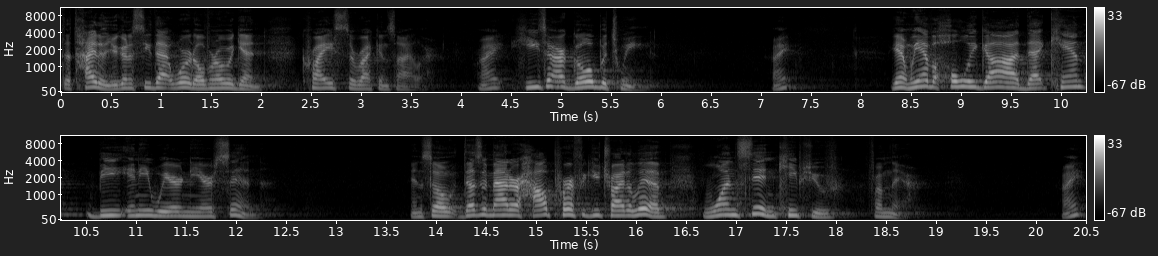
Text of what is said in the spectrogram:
the title. You're going to see that word over and over again Christ the reconciler right? He's our go between, right? Again, we have a holy God that can't be anywhere near sin. And so it doesn't matter how perfect you try to live, one sin keeps you from there, right?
